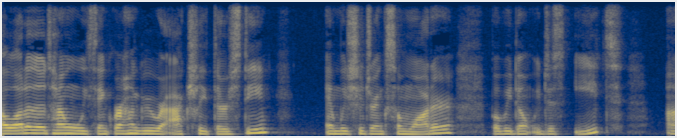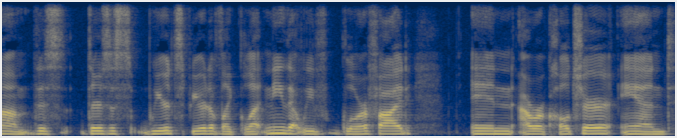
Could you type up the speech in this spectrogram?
a lot of the time when we think we're hungry, we're actually thirsty and we should drink some water, but we don't, we just eat. Um, this there's this weird spirit of like gluttony that we've glorified in our culture and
